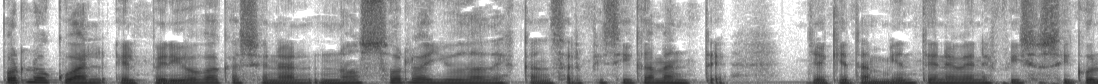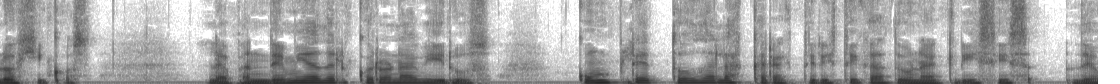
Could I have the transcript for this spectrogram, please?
por lo cual el periodo vacacional no solo ayuda a descansar físicamente, ya que también tiene beneficios psicológicos. La pandemia del coronavirus cumple todas las características de una crisis de,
